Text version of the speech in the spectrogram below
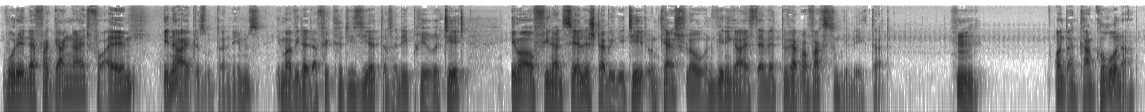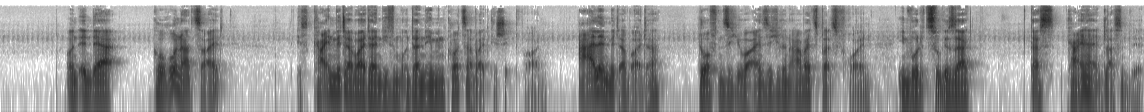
wurde in der Vergangenheit vor allem innerhalb des Unternehmens immer wieder dafür kritisiert, dass er die Priorität immer auf finanzielle Stabilität und Cashflow und weniger als der Wettbewerb auf Wachstum gelegt hat. Hm. Und dann kam Corona. Und in der Corona-Zeit ist kein Mitarbeiter in diesem Unternehmen in Kurzarbeit geschickt worden. Alle Mitarbeiter durften sich über einen sicheren Arbeitsplatz freuen. Ihnen wurde zugesagt, dass keiner entlassen wird.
